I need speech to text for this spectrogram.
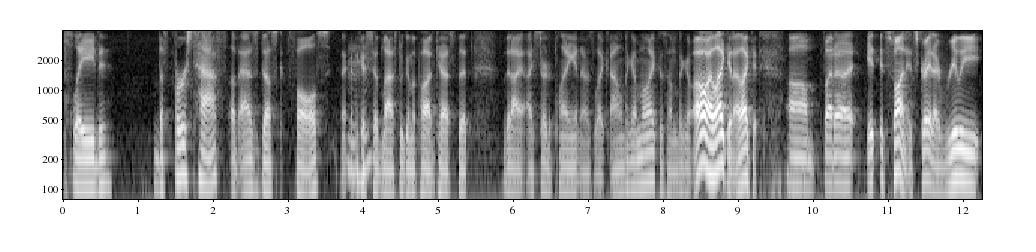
played the first half of As Dusk Falls. I Mm-hmm. think I said last week on the podcast that that I, I started playing it and I was like, I don't think I'm gonna like this. I don't think. I'm, oh, I like it. I like it. Um, but uh, it, it's fun. It's great. I really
